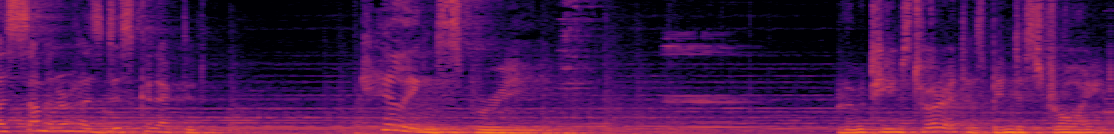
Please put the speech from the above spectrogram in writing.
A summoner has disconnected. Killing spree. Blue Team's turret has been destroyed.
